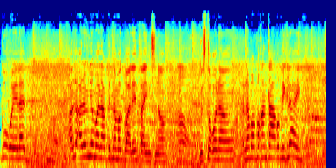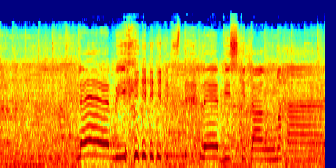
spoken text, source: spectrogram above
Kuya Lad. Al alam niyo malapit na mag-Valentine's, no? Oh. Gusto ko nang... Napapakanta ako bigla eh. Levis, Levis kitang mahal.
